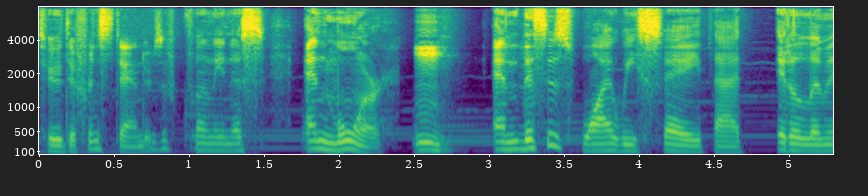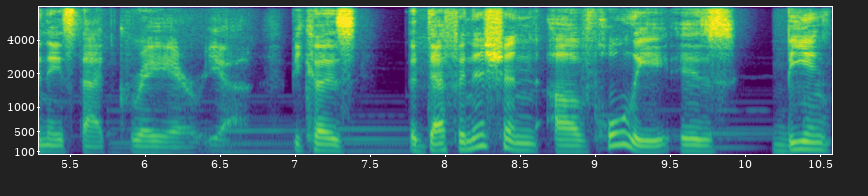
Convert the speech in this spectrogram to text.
two different standards of cleanliness and more. Mm. And this is why we say that it eliminates that gray area because the definition of holy is being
